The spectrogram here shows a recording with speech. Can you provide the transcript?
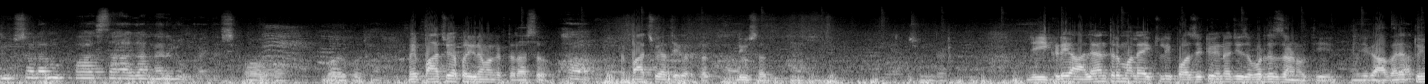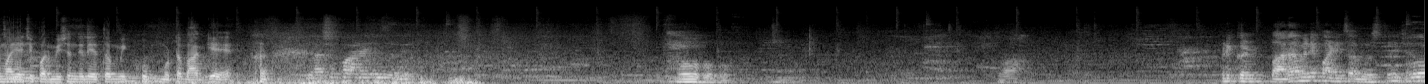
दिवसाला मग पाच सहा घालणारे लोक आहेत असे. हो हो. बरं बरं. म्हणजे पाच वेळा परिक्रमा करतात असं. हा. पाच वेळा ते करतात. दिवसात. सुंदर. म्हणजे इकडे आल्यानंतर मला ॲक्च्युली पॉझिटिव्ह एनर्जी जबरदस्त जाणवती म्हणजे गाभाऱ्यात तुम्ही मला याची परमिशन दिली तर मी खूप मोठं भाग्य आहे. हो हो हो. वा. आणि बारा महिने पाणी चालू असतं हो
